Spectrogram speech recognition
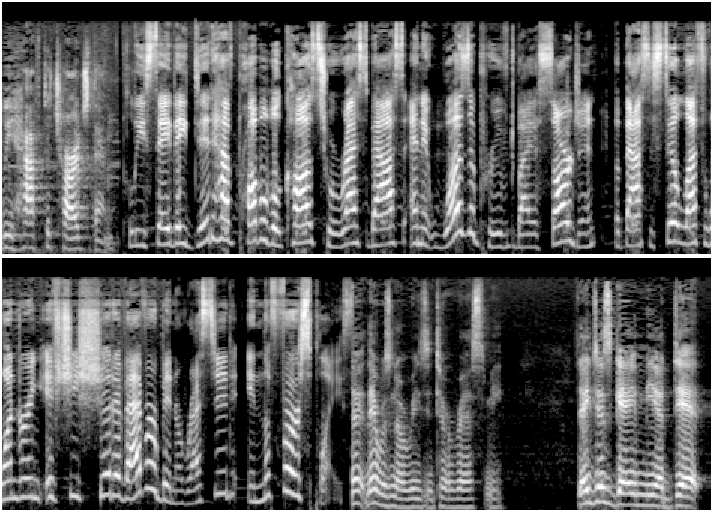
we have to charge them. Police say they did have probable cause to arrest Bass and it was approved by a sergeant, but Bass is still left wondering if she should have ever been arrested in the first place. There was no reason to arrest me. They just gave me a debt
